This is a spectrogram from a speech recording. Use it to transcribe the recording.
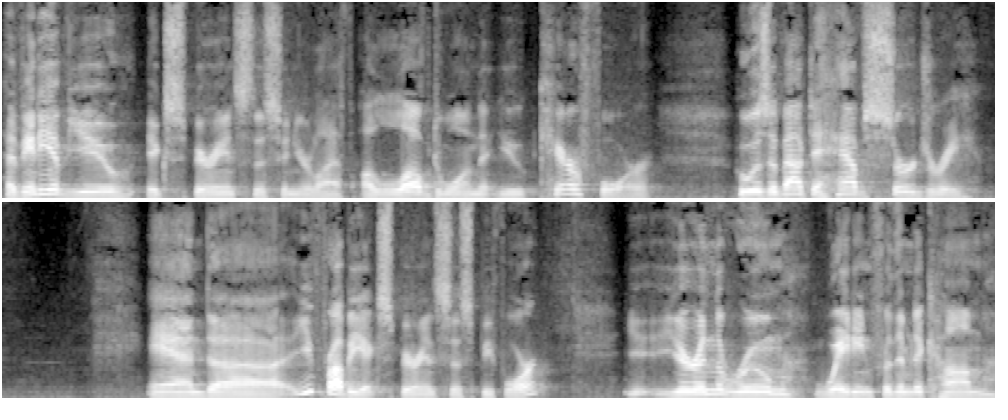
Have any of you experienced this in your life? A loved one that you care for who is about to have surgery. And uh, you've probably experienced this before. You're in the room waiting for them to come.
